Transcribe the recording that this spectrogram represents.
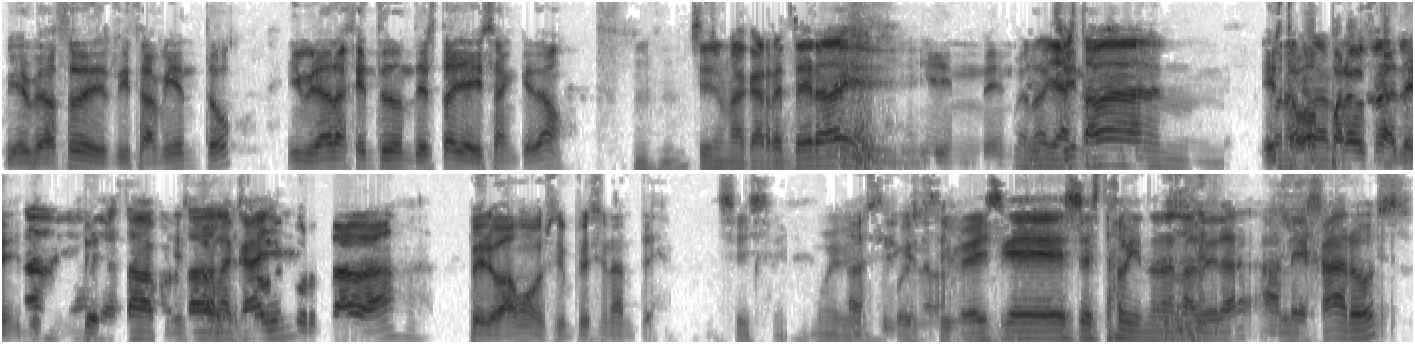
El pedazo de deslizamiento y mira a la gente donde está y ahí se han quedado. Sí, es una carretera y, bueno, ya estaban... Estaban parados, o sea, ya, estaba cortada la calle. cortada, pero vamos, impresionante. Sí, sí, muy bien. pues si veis que se está viendo una ladera, alejaros,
